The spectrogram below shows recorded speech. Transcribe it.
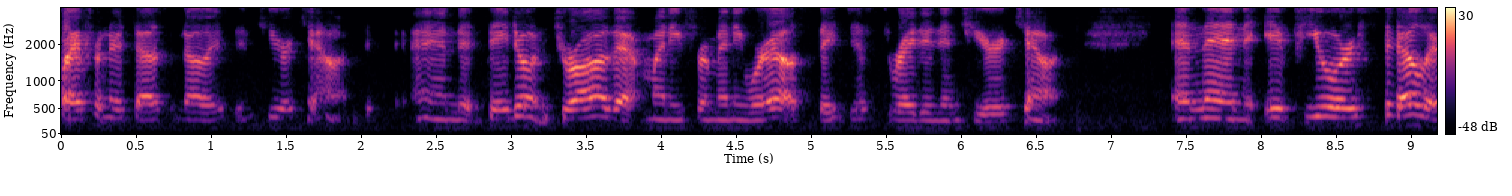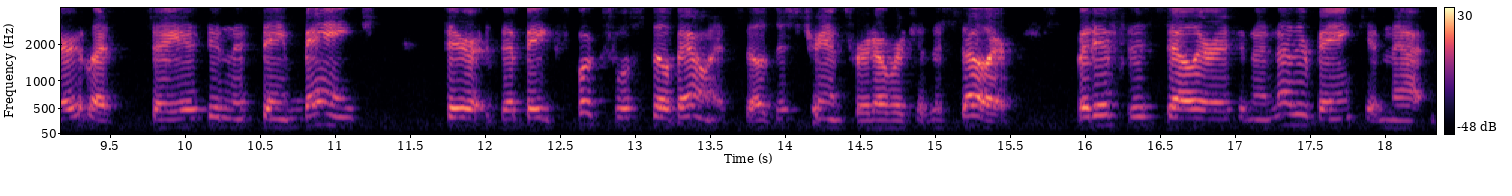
$500,000 into your account. And they don't draw that money from anywhere else. They just write it into your account. And then if your seller, let's say, is in the same bank, the bank's books will still balance. They'll just transfer it over to the seller. But if the seller is in another bank and that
